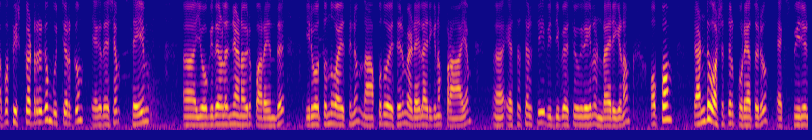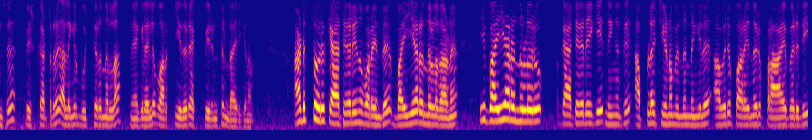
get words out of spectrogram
അപ്പോൾ ഫിഷ് കട്ടർക്കും ബുച്ചർക്കും ഏകദേശം സെയിം യോഗ്യതകൾ തന്നെയാണ് അവർ പറയുന്നത്. ഇരുപത്തൊന്ന് വയസ്സിനും നാൽപ്പത് വയസ്സിനും ഇടയിലായിരിക്കണം പ്രായം എസ് എസ് എൽ സി വിദ്യാഭ്യാസ യോഗ്യതയിൽ ഉണ്ടായിരിക്കണം. ഒപ്പം രണ്ട് വർഷത്തിൽ കുറയാത്തൊരു എക്സ്പീരിയൻസ് ഫിഷ് കട്ടർ അല്ലെങ്കിൽ ബുച്ചർ എന്നുള്ള മേഖലയിൽ വർക്ക് ചെയ്തൊരു എക്സ്പീരിയൻസ് ഉണ്ടായിരിക്കണം. അടുത്തൊരു കാറ്റഗറി എന്ന് പറയുന്നത് ബയ്യർ എന്നുള്ളതാണ്. ഈ ബയ്യർ എന്നുള്ളൊരു കാറ്റഗറിക്ക് നിങ്ങൾക്ക് അപ്ലൈ ചെയ്യണമെന്നുണ്ടെങ്കിൽ അവർ പറയുന്ന ഒരു പ്രായപരിധി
